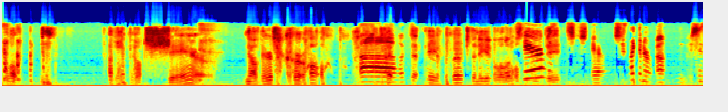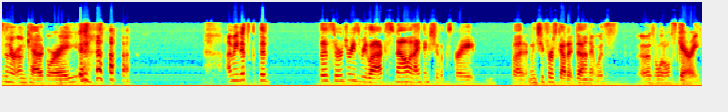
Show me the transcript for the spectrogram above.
Well, what about Cher? Now there's a girl Uh, that may have pushed the needle a little Cher. Cher. She's like in her own. She's in her own category. I mean, it's the the surgery's relaxed now, and I think she looks great. But when she first got it done, it was it was a little scary.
